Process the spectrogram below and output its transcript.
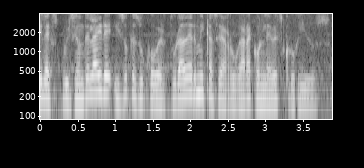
y la expulsión del aire hizo que su cobertura dérmica se arrugara con leves crujidos.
